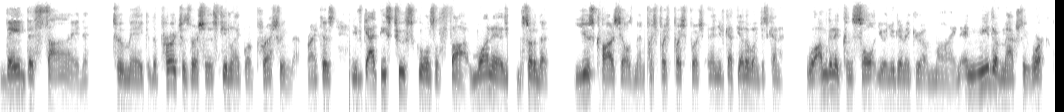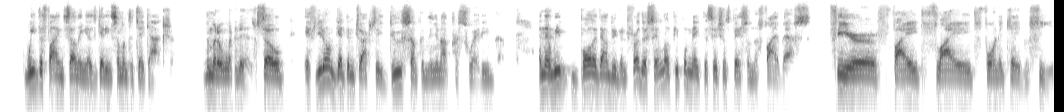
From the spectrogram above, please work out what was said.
they decide to make the purchase versus feeling like we're pressuring them, right? Because you've got these two schools of thought. One is sort of the used car salesman, push, push, push, push. And then you've got the other one just kind of, well, I'm going to consult you and you're going to make your own mind. And neither of them actually work. We define selling as getting someone to take action, no matter what it is. So if you don't get them to actually do something, then you're not persuading them. And then we boil it down to even further saying, look, people make decisions based on the five F's fear, fight, flight, fornicate, and feed.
